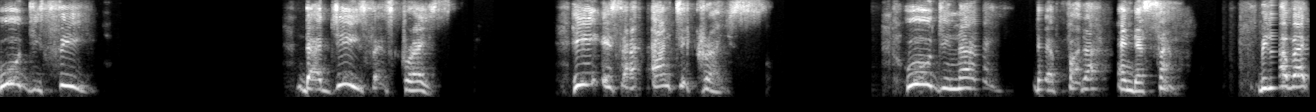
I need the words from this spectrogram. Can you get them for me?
who deceived that Jesus Christ, he is an antichrist who denied the Father and the Son. Beloved,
